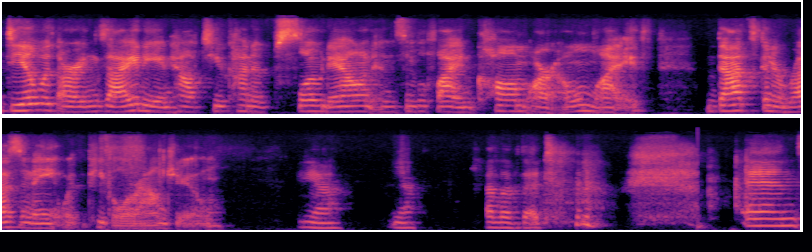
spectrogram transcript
deal with our anxiety and how to kind of slow down and simplify and calm our own life that's going to resonate with people around you. Yeah yeah. I love that And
